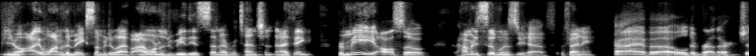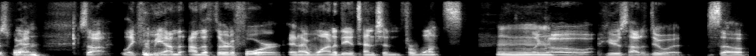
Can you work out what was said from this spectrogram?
you know, I wanted to make somebody laugh. I wanted to be the center of attention. And I think for me also, how many siblings do you have, if any? I have an older brother, just Okay. one. So like for me, I'm I'm the third of four, and I wanted the attention for once. Mm. like oh here's how to do it so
